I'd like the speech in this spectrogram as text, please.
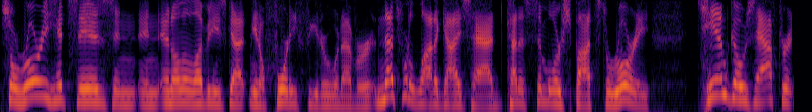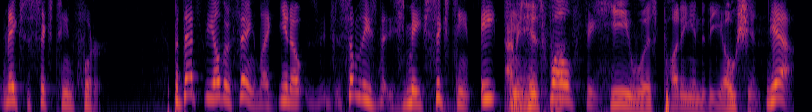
So Rory hits his, and, and, and on 11, he's got, you know, 40 feet or whatever. And that's what a lot of guys had, kind of similar spots to Rory. Cam goes after it, makes a 16 footer. But that's the other thing. Like, you know, some of these, he makes 16, 18, I mean, his 12 putt- feet. He was putting into the ocean. Yeah,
